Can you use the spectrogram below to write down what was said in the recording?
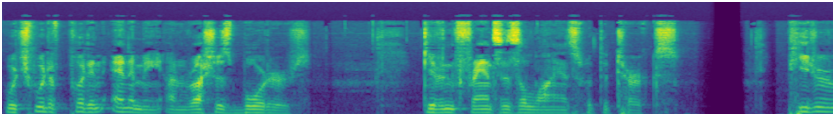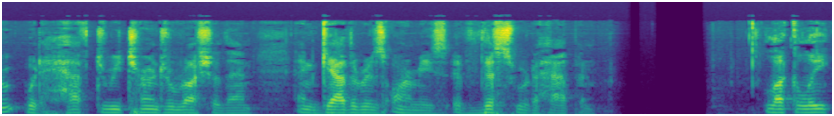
which would have put an enemy on Russia's borders, given France's alliance with the Turks. Peter would have to return to Russia then and gather his armies if this were to happen. Luckily,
